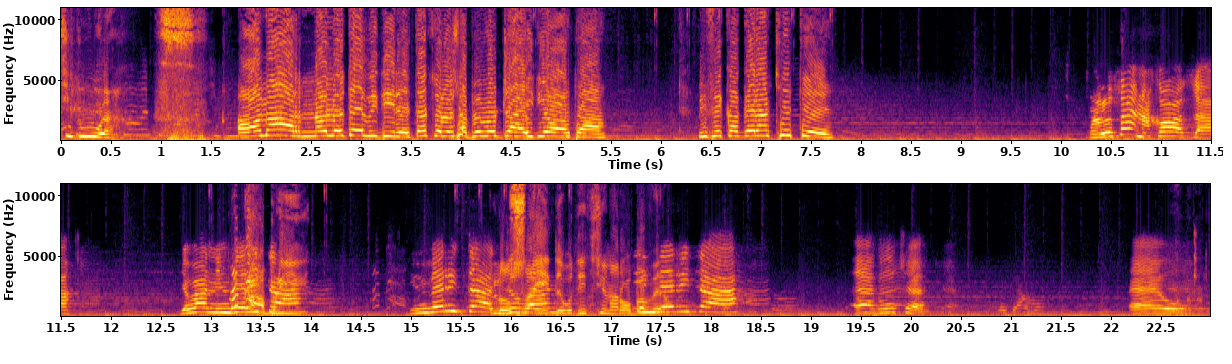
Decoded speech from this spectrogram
22, 22. Omar, non lo devi dire, tanto lo sapevo già, idiota. Mi fai cagare anche te. Ma lo sai una cosa? Giovanni, in Ma verità... In verità, lo sai, Giovanni, devo dirti una roba in vera. verità... Eh, cosa c'è? Eh, oh.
